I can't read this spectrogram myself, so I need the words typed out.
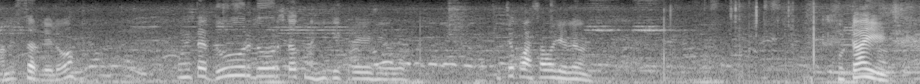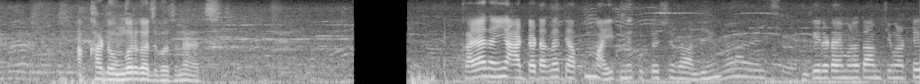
आम्हीच सरलेलो. पण तर दूर दूर तक नाही दिख रहे हे हो. तिथे वासावं जेवण. कुठं आहे अख्खा डोंगर गजबजलाय आज. काय नाही अड्डा टाकला ते आपण माहीत नाही कुठं शे आली. गेल्या टायमाला तर आमची वाटते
